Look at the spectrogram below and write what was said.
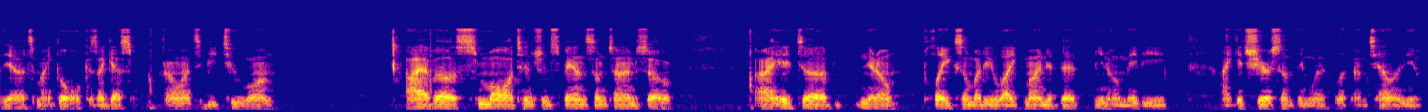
yeah, that's my goal because I guess I don't want it to be too long. I have a small attention span sometimes, so I hate to, you know, plague somebody like minded that, you know, maybe I could share something with. Look, I'm telling you,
